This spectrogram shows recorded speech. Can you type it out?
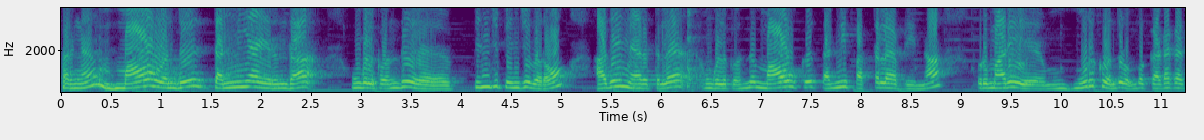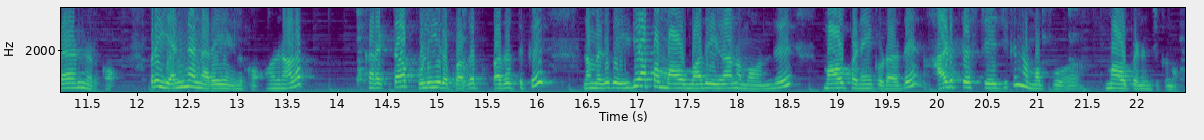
பாருங்க மாவு வந்து தண்ணியா இருந்தா உங்களுக்கு வந்து பிஞ்சு பிஞ்சு வரும். அதே நேரத்துல உங்களுக்கு வந்து மாவுக்கு தண்ணி பத்தலை அப்படின்னா ஒரு மாதிரி முறுக்கு வந்து ரொம்ப கடகடன்னு இருக்கும். அப்புறம் எண்ணெய் நிறைய இழுக்கும். அதனால கரெக்டாக புளியிற பத பதத்துக்கு நம்ம இதுக்கு இடியாப்ப மாவு மாதிரிலாம் நம்ம வந்து மாவு பிணையக்கூடாது. அடுத்த ஸ்டேஜுக்கு நம்ம மாவு பிணைஞ்சுக்கணும்.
